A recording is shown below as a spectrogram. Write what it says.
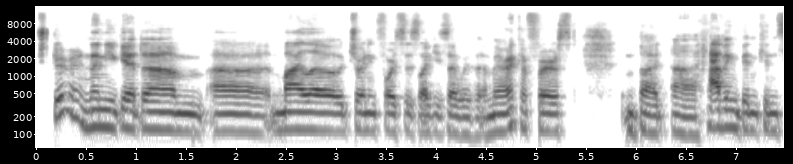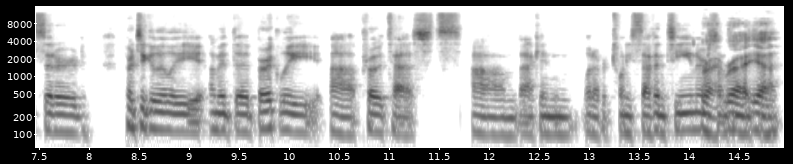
Sure. And then you get um, uh, Milo joining forces, like you said, with America First, but uh, having been considered, particularly amid the Berkeley uh, protests um, back in whatever 2017 or right, something. Right, like yeah. That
